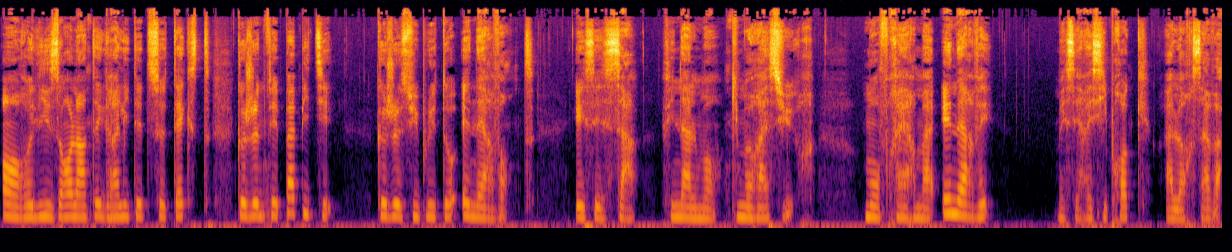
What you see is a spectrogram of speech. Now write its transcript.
en relisant l'intégralité de ce texte, que je ne fais pas pitié, que je suis plutôt énervante. Et c'est ça, finalement, qui me rassure. Mon frère m'a énervé, mais c'est réciproque, alors ça va.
